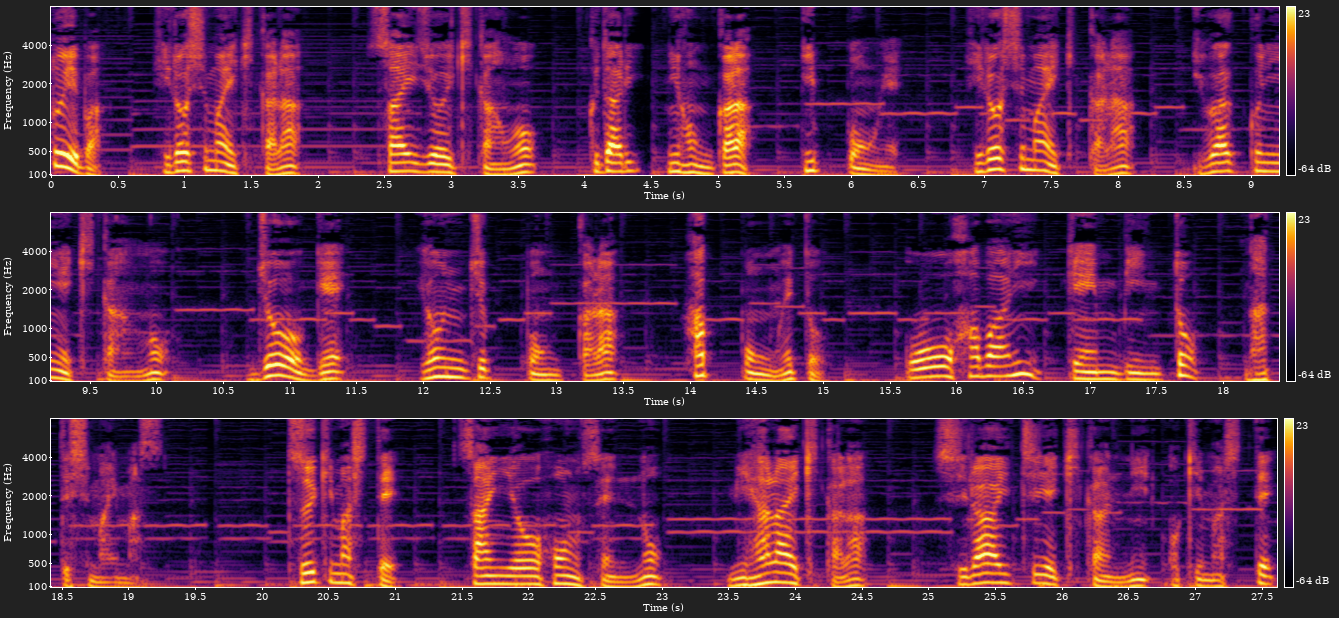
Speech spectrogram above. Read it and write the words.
例えば、広島駅から西条駅間を下り2本から1本へ、広島駅から岩国駅間を上下40本から8本へと大幅に減便となってしまいます。続きまして、山陽本線の三原駅から白市駅間におきまして、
